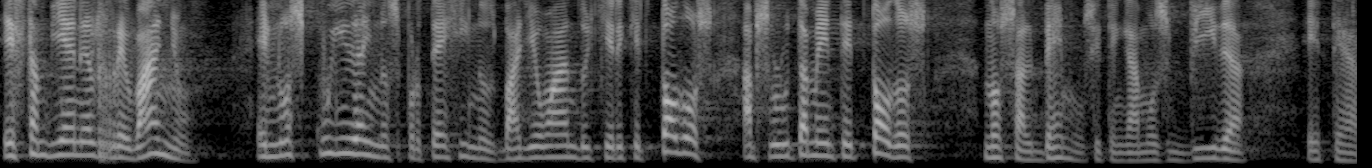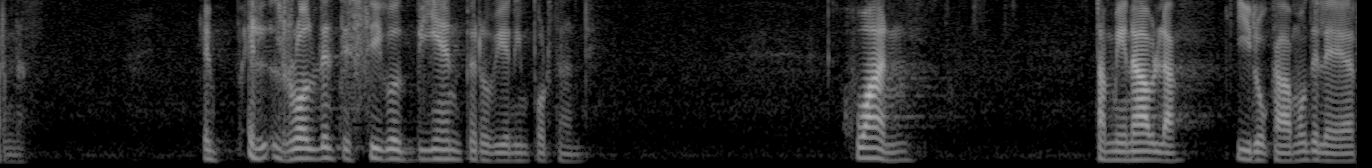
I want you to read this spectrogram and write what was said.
es también el rebaño. Él nos cuida y nos protege y nos va llevando y quiere que todos, absolutamente todos, nos salvemos y tengamos vida eterna. El, rol del testigo es bien, pero bien importante. Juan también habla y lo acabamos de leer,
